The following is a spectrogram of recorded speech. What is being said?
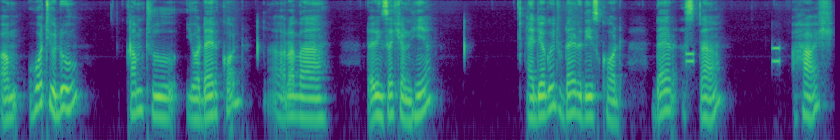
Um, what you do, come to your dial code, uh, rather dialing section here, and you're going to dial this code. Dial star hash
